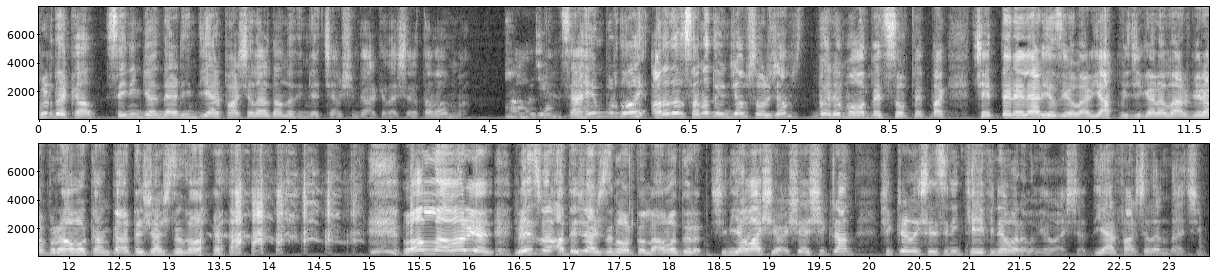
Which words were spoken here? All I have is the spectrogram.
burada kal. Senin gönderdiğin diğer parçalardan da dinleteceğim şimdi arkadaşlara tamam mı? Tamam hocam. Sen hem burada arada sana döneceğim soracağım. Böyle muhabbet sohbet. Bak chatte neler yazıyorlar. Yak bir cigaralar. Bira bravo kanka ateş açtın. Vallahi var ya resmen ateş açtın ortalığı ama durun. Şimdi yavaş yavaş. Ya Şükran, Şükran'ın sesinin keyfine varalım yavaşça. Diğer parçalarını da açayım.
